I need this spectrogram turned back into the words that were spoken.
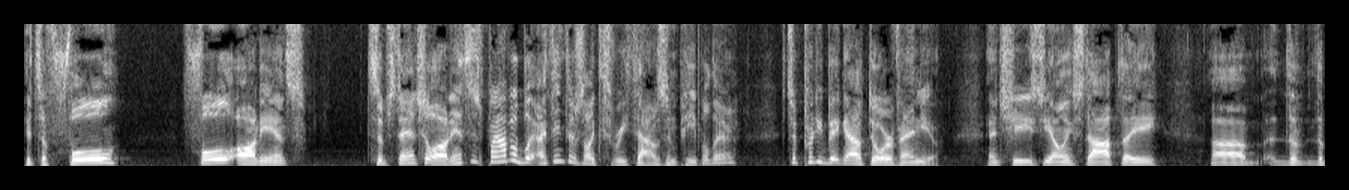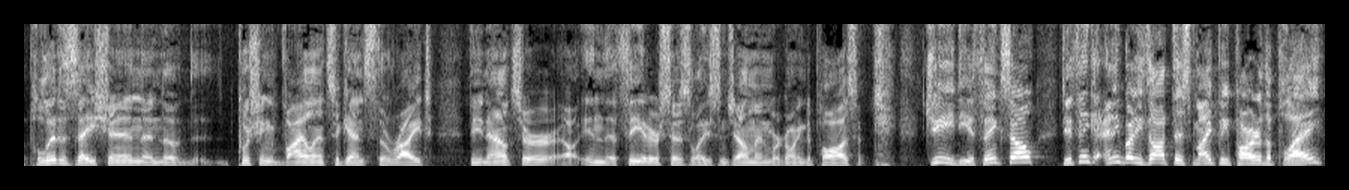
It's a full, full audience, substantial audience. It's probably I think there's like three thousand people there. It's a pretty big outdoor venue, and she's yelling, "Stop the." Uh, the the politicization and the pushing violence against the right. The announcer uh, in the theater says, "Ladies and gentlemen, we're going to pause." Gee, do you think so? Do you think anybody thought this might be part of the play?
